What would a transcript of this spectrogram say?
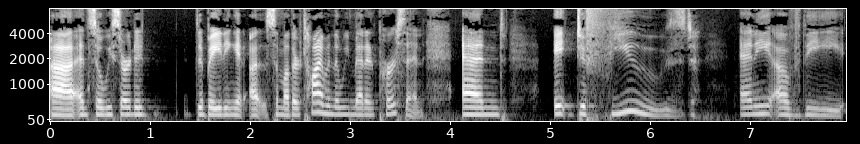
uh, and so we started debating it uh, some other time, and then we met in person, and it diffused any of the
